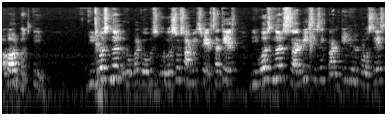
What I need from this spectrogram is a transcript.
about bhakti devotional Rupa Goswami suggest devotional service is a continue process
